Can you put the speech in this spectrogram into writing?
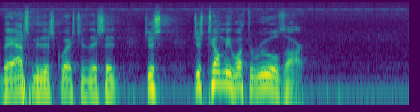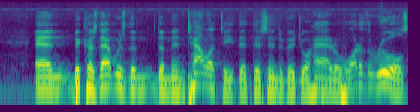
they asked me this question. They said, "Just, just tell me what the rules are." And because that was the the mentality that this individual had, or what are the rules?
